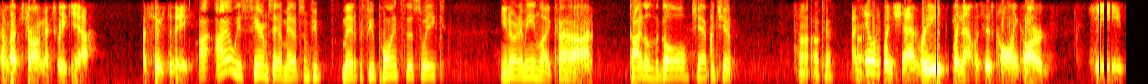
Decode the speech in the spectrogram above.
come back strong next week. Yeah, that seems to be. I, I always hear him say, "I made up some few, made up a few points this week." You know what I mean? Like kind of Uh, titles the goal, championship. Uh, okay. I feel like when Chad Reed, when that was his calling card, he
